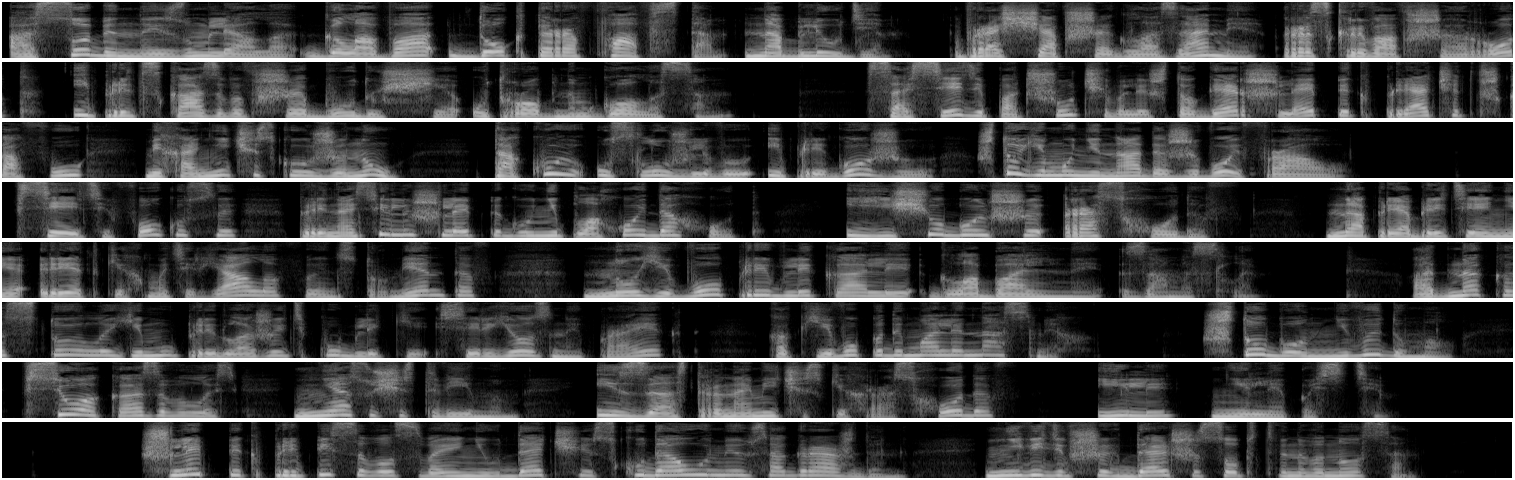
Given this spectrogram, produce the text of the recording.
Особенно изумляла голова доктора Фавста на блюде, вращавшая глазами, раскрывавшая рот и предсказывавшая будущее утробным голосом. Соседи подшучивали, что Герр Шлеппик прячет в шкафу механическую жену, такую услужливую и пригожую, что ему не надо живой фрау. Все эти фокусы приносили Шлеппигу неплохой доход и еще больше расходов на приобретение редких материалов и инструментов, но его привлекали глобальные замыслы. Однако стоило ему предложить публике серьезный проект, как его подымали на смех. Что бы он ни выдумал, все оказывалось неосуществимым из-за астрономических расходов или нелепости. Шлеппик приписывал свои неудачи скудоумию сограждан, не видевших дальше собственного носа,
